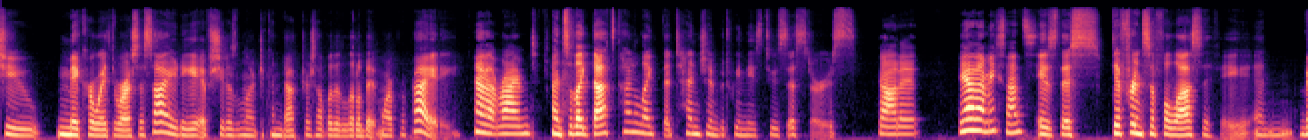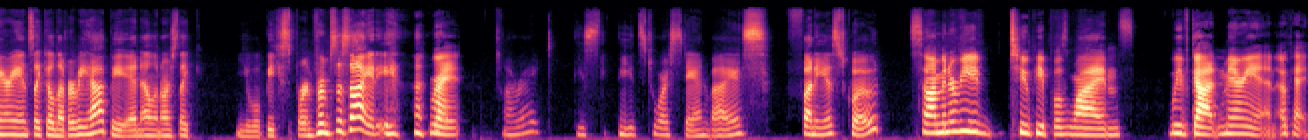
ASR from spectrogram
to make her way through our society if she doesn't learn to conduct herself with a little bit more propriety? Yeah, that rhymed. And so, like, that's kind of like the tension between these two sisters Got it. Yeah, that makes sense. is this difference of philosophy. And Marianne's like, you'll never be happy. And Eleanor's like, you will be spurned from society. Right. All right. These leads to our standbys. Funniest quote. So I'm going to read two people's lines. We've got Marianne. Okay.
